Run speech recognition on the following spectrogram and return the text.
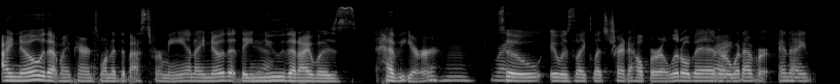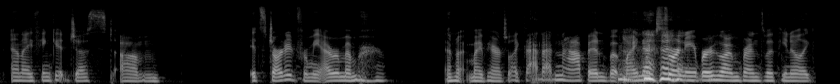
I know that my parents wanted the best for me, and I know that they Yeah. knew that I was heavier. Mhm. Right. So it was like, let's try to help her a little bit or whatever. And Right. I, and I think it just, um, it started for me. I remember, and my- my parents were like, that didn't happen. But my next door neighbor who I'm friends with, you know, like,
